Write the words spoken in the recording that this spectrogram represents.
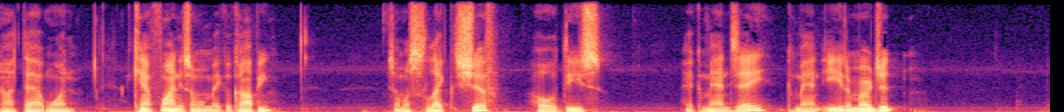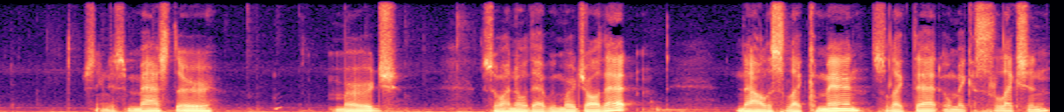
Not that one. I can't find it, so I'm gonna make a copy. So I'm gonna select Shift, hold these, hit Command J, Command E to merge it. Saying this master merge. So I know that we merge all that. Now let's select Command, select that, it'll make a selection.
